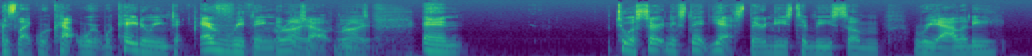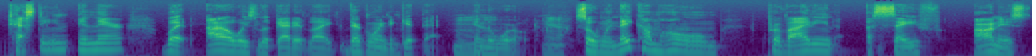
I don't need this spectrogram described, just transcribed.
it's like we're ca- we're, we're catering to everything that Right, the child needs. right. And to a certain extent, yes, there needs to be some reality testing in there, but I always look at it like they're going to get that in the mm-hmm. world. Yeah. So when they come home, providing a safe, honest,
